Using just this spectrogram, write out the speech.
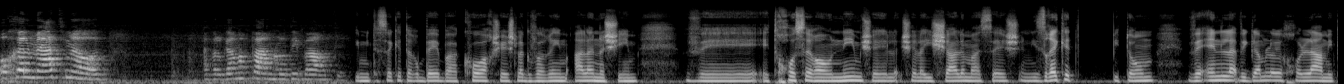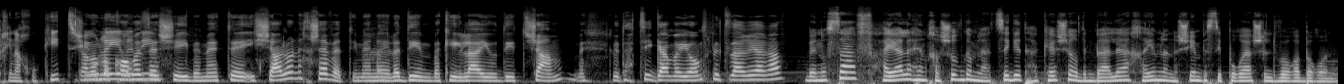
אוכל מעט מאוד. אבל גם הפעם לא דיברתי. היא מתעסקת הרבה בכוח שיש לגברים על הנשים, ואת חוסר האונים של, של האישה למעשה, שנזרקת פתאום, ואין לה, והיא גם לא יכולה מבחינה חוקית שיהיו לה ילדים. גם המקום הזה שהיא באמת אה, אישה לא נחשבת, אם אין לה נכון. ילדים בקהילה היהודית שם, לדעתי גם היום, לצערי הרב. בנוסף, היה להן חשוב גם להציג את הקשר בין בעלי החיים לנשים בסיפוריה של דבורה ברון.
